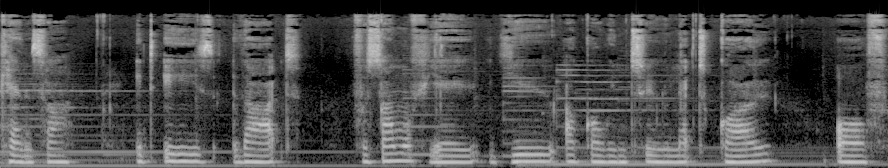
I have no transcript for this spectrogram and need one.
Cancer, it is that for some of you, you are going to let go of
